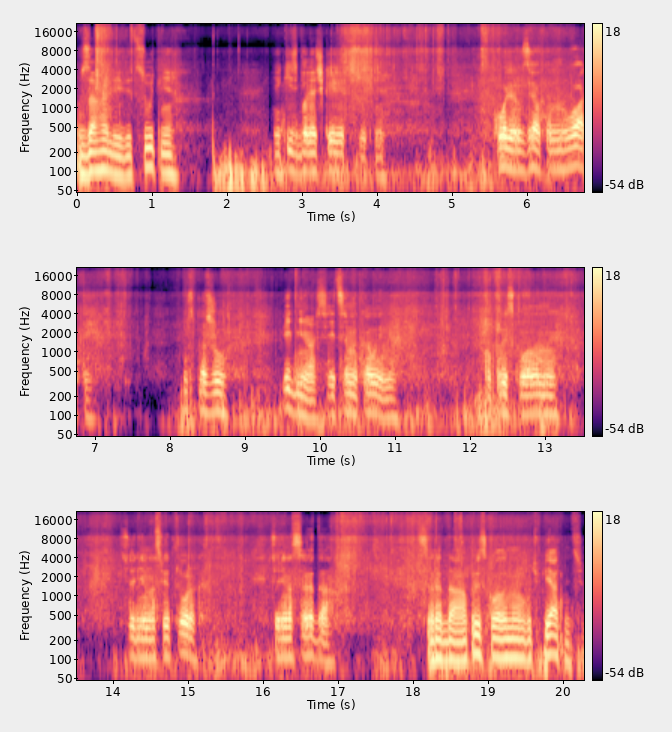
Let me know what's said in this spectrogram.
взагалі відсутні. Якісь болячки відсутні. Колір взяв темнуватий. Ну скажу, піднявся. І це ми коли оприскували ми. Сьогодні у нас вівторок. Сьогодні у нас середа. Середа. Оприскували ми, мабуть, в п'ятницю.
